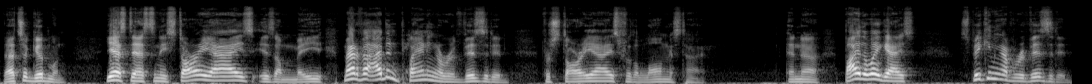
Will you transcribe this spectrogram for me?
That's a good one. Yes, Destiny. Starry Eyes is amazing. Matter of fact, I've been planning a revisited for Starry Eyes for the longest time. And uh, by the way, guys, speaking of revisited,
